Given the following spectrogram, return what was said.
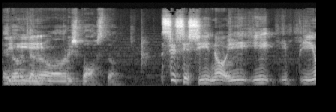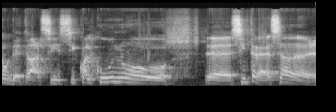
e loro ti hanno risposto. Sì, sì, sì, no, io, io ho detto, ah, sì, se qualcuno eh, si interessa,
